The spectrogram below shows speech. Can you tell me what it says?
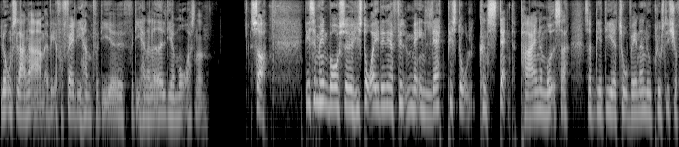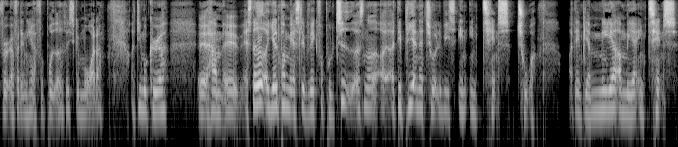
lovens lange arm er ved at få fat i ham, fordi, øh, fordi han har lavet alle de her mor og sådan noget. Så det er simpelthen vores øh, historie i den her film med en latpistol konstant pegende mod sig. Så bliver de her to venner nu pludselig chauffører for den her forbryderiske morder. Og de må køre øh, ham øh, afsted og hjælpe ham med at slippe væk fra politiet og sådan noget. Og, og det bliver naturligvis en intens tur. Og den bliver mere og mere intens,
